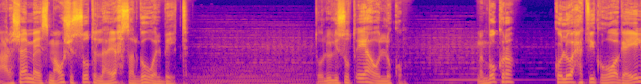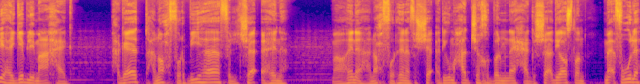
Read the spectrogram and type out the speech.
علشان ما يسمعوش الصوت اللي هيحصل جوه البيت. تقولوا لي صوت إيه هقول لكم؟ من بكرة كل واحد فيكم وهو جاي لي هيجيب لي معاه حاجة. حاجات هنحفر بيها في الشقة هنا. ما هنا هنحفر هنا في الشقة دي ومحدش ياخد باله من أي حاجة. الشقة دي أصلا مقفولة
